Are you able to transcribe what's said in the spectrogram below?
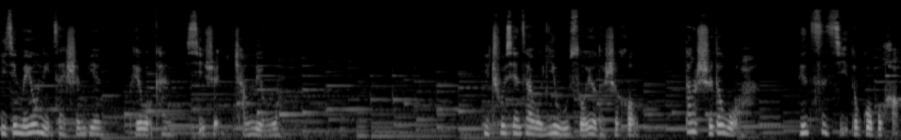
已经没有你在身边陪我看细水长流了。你出现在我一无所有的时候，当时的我啊，连自己都过不好，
